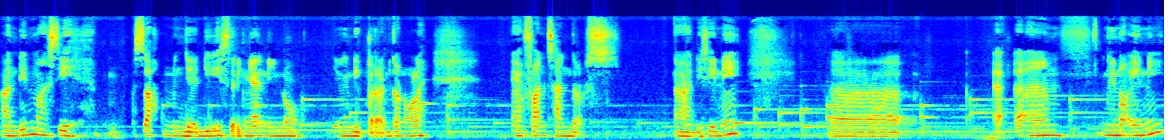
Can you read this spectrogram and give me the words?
Andin masih sah menjadi istrinya Nino yang diperankan oleh Evan Sanders. Nah di sini uh, um, Nino ini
